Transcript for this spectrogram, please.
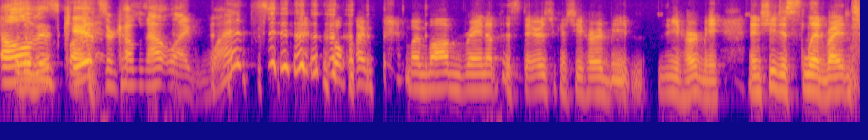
All of his kids are coming out like, what? Well, my, my mom ran up the stairs because she heard me. She heard me, and she just slid right,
